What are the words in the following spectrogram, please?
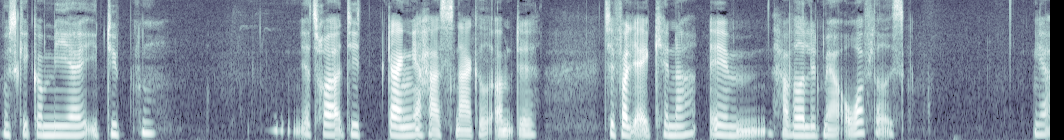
måske går mere i dybden. Jeg tror, at de gange, jeg har snakket om det til folk, jeg ikke kender, øhm, har været lidt mere overfladisk. Ja,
